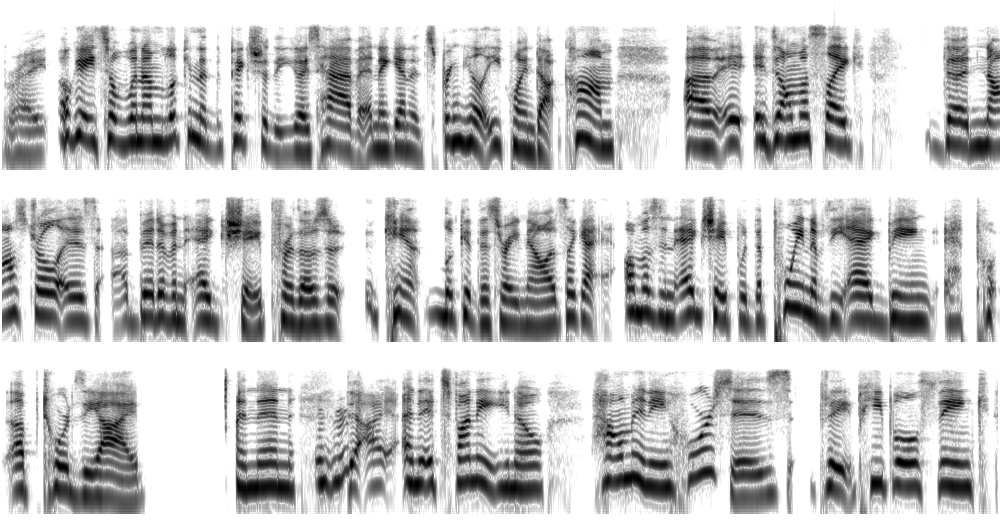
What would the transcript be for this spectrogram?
Right. Okay. So when I'm looking at the picture that you guys have, and again, it's springhillequine.com, um, it, it's almost like the nostril is a bit of an egg shape for those that can't look at this right now. It's like a, almost an egg shape with the point of the egg being up towards the eye. And then Mhm. the I, and it's funny, you know, how many horses pe- people think,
